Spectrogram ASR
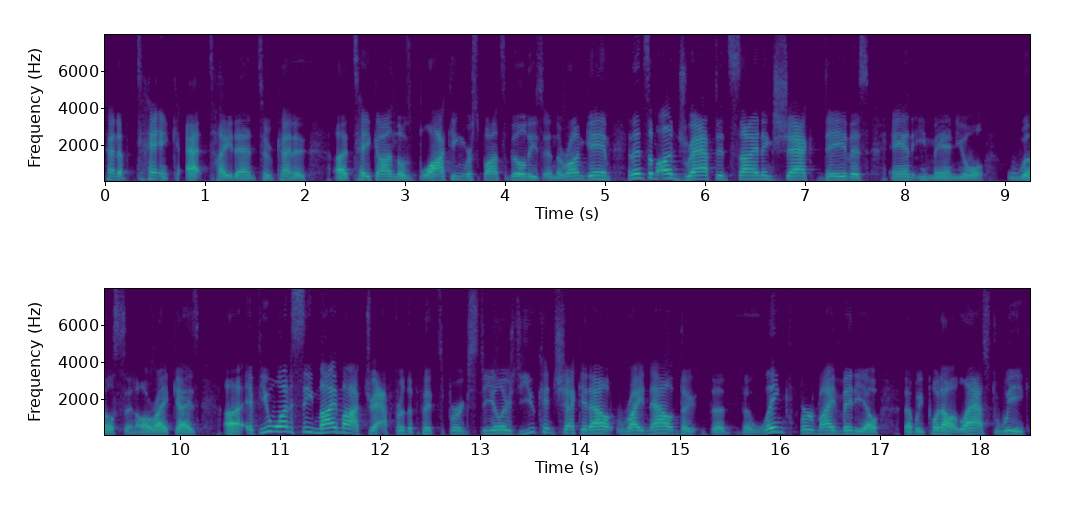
kind of tank at tight end to kind of uh, take on those blocking responsibilities in the run game. And then some undrafted signings, Shaq Davis and Emmanuel Wilson. All right, guys. Uh, if you want to see my mock draft for the Pittsburgh Steelers, you can check it out right now. The, the, the link for my video that we put out last week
